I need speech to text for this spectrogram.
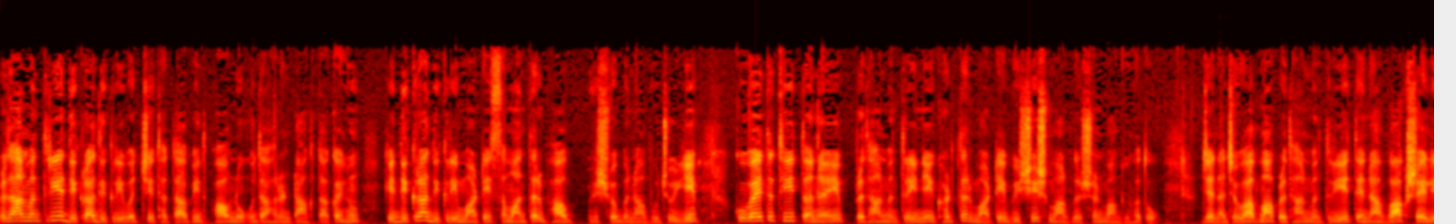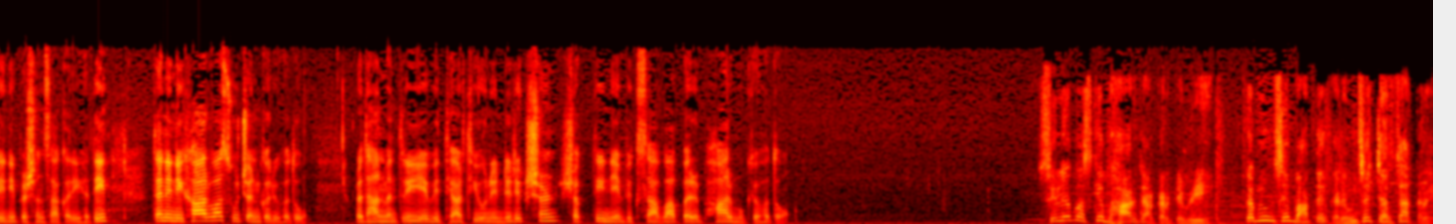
પ્રધાનમંત્રીએ દીકરા દીકરી વચ્ચે થતા ભેદભાવનું ઉદાહરણ ટાંકતા કહ્યું કે દીકરા દીકરી માટે સમાંતર ભાવ વિશ્વ બનાવવું જોઈએ. કુવૈતથી તનયે પ્રધાનમંત્રીને ઘડતર માટે વિશેષ માર્ગદર્શન માંગ્યું હતું. જેના જવાબમાં પ્રધાનમંત્રીએ તેના વાકશૈલીની પ્રશંસા કરી હતી. તેને નિખારવા સૂચન કર્યું હતું. પ્રધાનમંત્રીએ વિદ્યાર્થીઓને નિરીક્ષણ શક્તિને વિકસાવવા પર ભાર મૂક્યો હતો सिलेबस के बाहर जाकर के भी कभी उनसे बातें करें उनसे चर्चा करें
